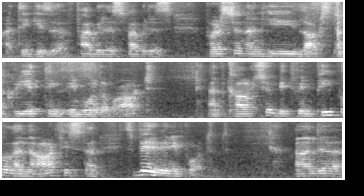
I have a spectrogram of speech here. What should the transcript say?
I think he's a fabulous, fabulous person and he loves to create things in world of art and culture between people and artists and it's very, very important. And uh,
